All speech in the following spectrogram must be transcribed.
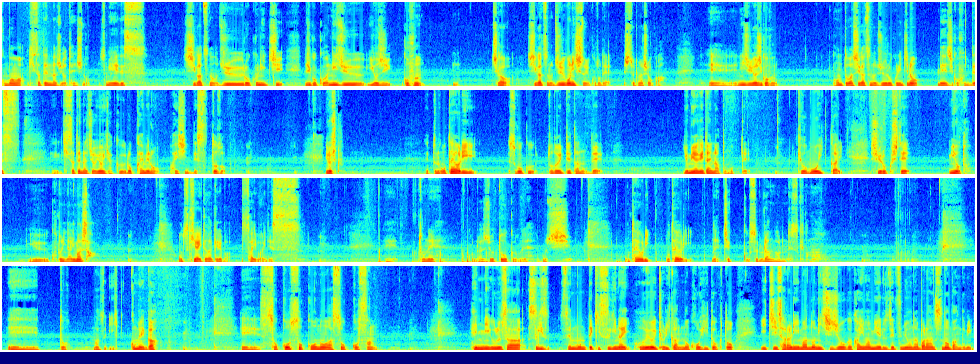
こんばんは。喫茶店ラジオ店主のすみえです。4月の16日、時刻は24時5分。違うわ。4月の15日ということでしときましょうか。えー、24時5分。本当は4月の16日の0時5分です。喫茶店ラジオ406回目の配信です。どうぞ。よろしく。えっとね、お便り、すごく届いてたので、読み上げたいなと思って、今日もう一回収録してみようということになりました。お付き合いいただければ幸いです。えーっとね、こラジオトークのね、もし、お便り、お便りね、チェックする欄があるんですけども、えーっ、まず1個目が、えーそこそこのあそこさん。変にうるさすぎず、専門的すぎない程よい距離感のコーヒートークと、一サラリーマンの日常が垣間見える絶妙なバランスの番組。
